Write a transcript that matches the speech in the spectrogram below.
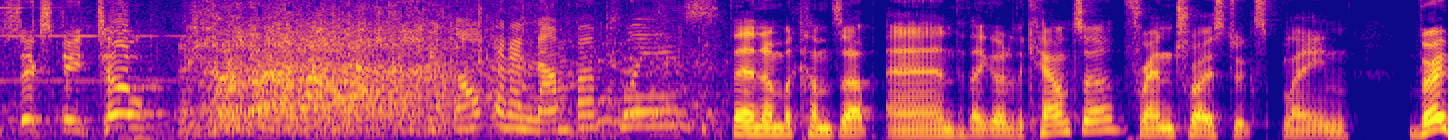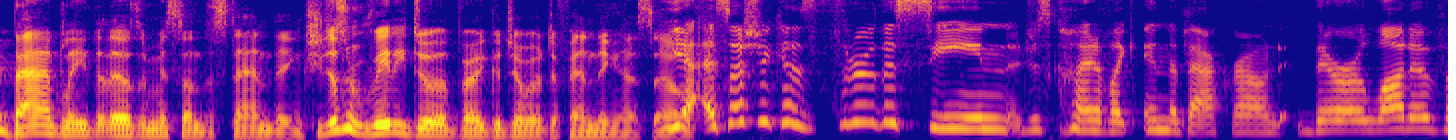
62. Could you go get a number, please? Their number comes up, and they go to the counter. Friend tries to explain very badly that there was a misunderstanding. She doesn't really do a very good job of defending herself. Yeah, especially because through the scene, just kind of like in the background, there are a lot of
